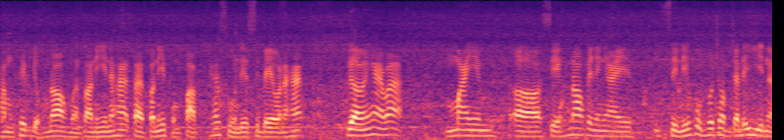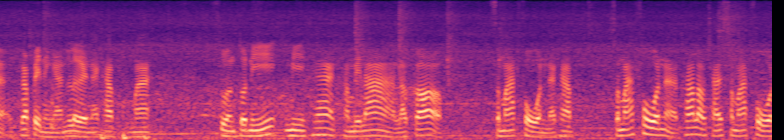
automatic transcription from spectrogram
ทำคลิปอยู่ข้างนอกเหมือนตอนนี้นะฮะ แต่ตอนนี้ผมปรับแค่0เดซิเบลนะฮะเรื่องง่ายๆว่า ไม่เสียงข้างนอกเป็นยังไง สิ่งที่คุณผู้ชมจะได้ยินอะก็เป็นอย่างนั้นเลยนะครับมาส่วนตัวนี้มีแค่คาเมล่าแล้วก็สมาร์ทโฟนนะครับสมาร์ทโฟนอะถ้าเราใช้สมาร์ทโฟน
